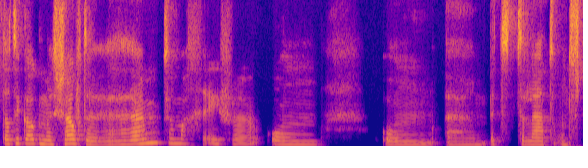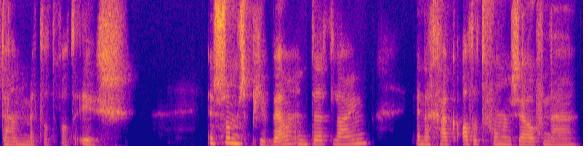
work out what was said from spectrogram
Dat ik ook mezelf de ruimte mag geven om, om um, het te laten ontstaan met dat wat is. En soms heb je wel een deadline. En dan ga ik altijd voor mezelf na.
